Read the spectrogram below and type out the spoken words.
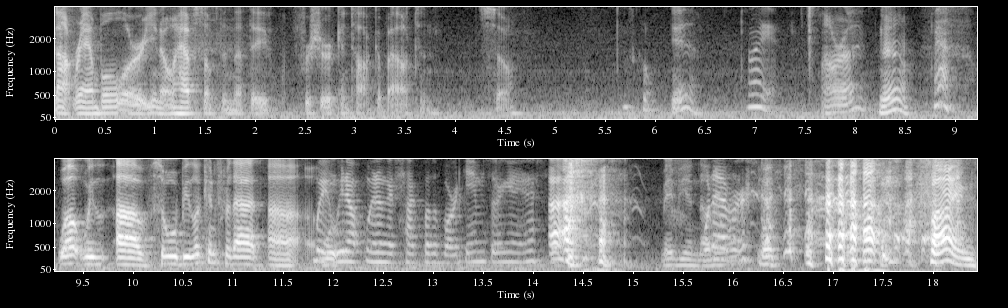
not ramble or you know have something that they for sure can talk about, and so That's cool. yeah, All right. all right. Yeah. Yeah. Well, we uh, so we'll be looking for that. Uh, Wait, we'll- we don't we don't get to talk about the board games that are getting us. maybe another Whatever. one. Fine.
